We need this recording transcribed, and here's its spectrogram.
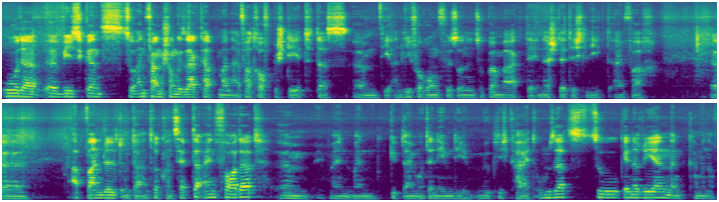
Oder, äh, wie ich ganz zu Anfang schon gesagt habe, man einfach darauf besteht, dass ähm, die Anlieferung für so einen Supermarkt, der innerstädtisch liegt, einfach äh, abwandelt und da andere Konzepte einfordert. Ähm, ich meine, man gibt einem Unternehmen die Möglichkeit, Umsatz zu generieren. Dann kann man auf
